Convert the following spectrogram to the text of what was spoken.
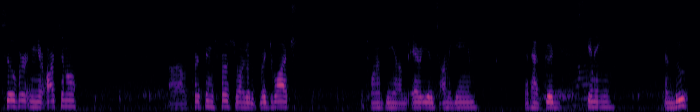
silver in your arsenal. Um, first things first, you want to go to Bridgewatch. It's one of the um, areas on the game that have good skinning and loot.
